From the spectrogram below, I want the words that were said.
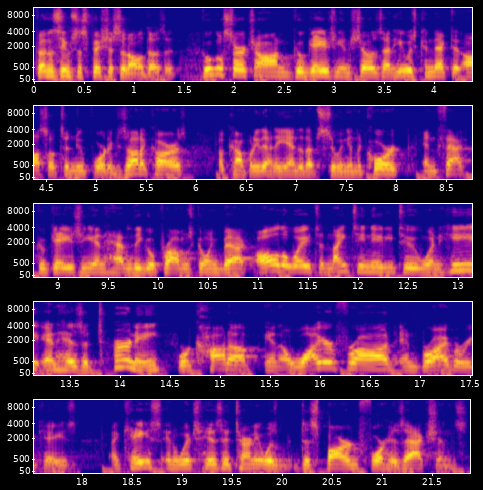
Doesn't seem suspicious at all, does it? Google search on Gugasian shows that he was connected also to Newport Exotic Cars, a company that he ended up suing in the court. In fact, Gugasian had legal problems going back all the way to 1982 when he and his attorney were caught up in a wire fraud and bribery case, a case in which his attorney was disbarred for his actions.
